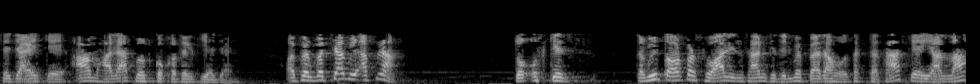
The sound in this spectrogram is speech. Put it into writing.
کہ جائے کہ عام حالات میں اس کو قتل کیا جائے۔ اور پھر بچہ بھی اپنا، تو اس کے طبی طور پر سوال انسان کے دل میں پیدا ہو سکتا تھا کہ یا اللہ،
